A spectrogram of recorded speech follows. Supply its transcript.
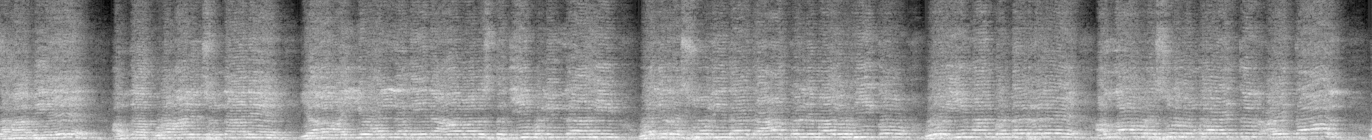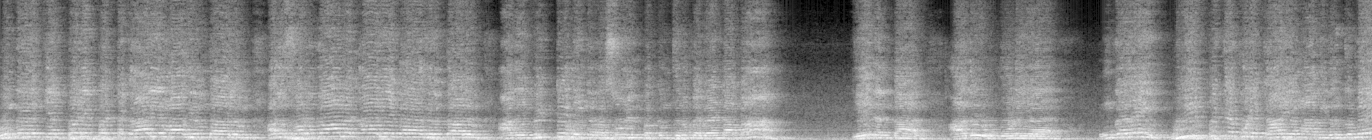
சஹாபியே அல்லாஹ் குர்ஆனில் சொன்னானே யா அய்யுஹல்லதீன ஆமனு ஸ்தஜீபு லில்லாஹி வ லிரசூலி இதா ரசூலின் பக்கம் திரும்ப வேண்டாமா? ஏனென்றால் அது உங்களுடைய உங்களை உயிர்ப்பிக்கக்கூடிய காரியமாக இருக்குமே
